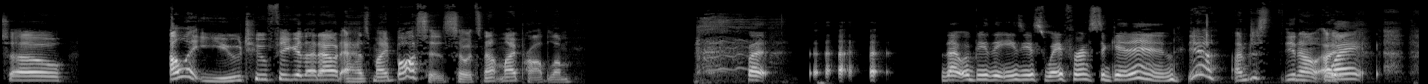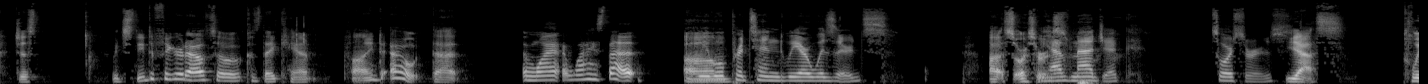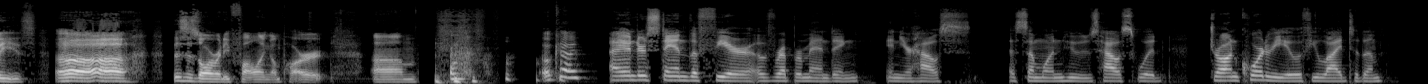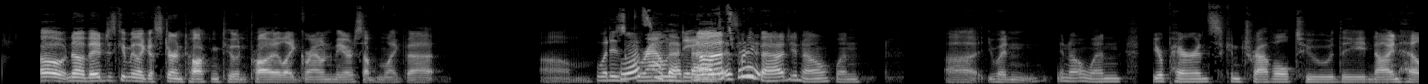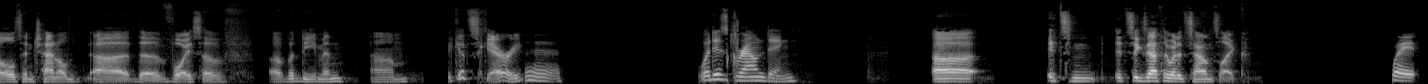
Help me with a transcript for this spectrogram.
so I'll let you two figure that out as my bosses, so it's not my problem. but uh, that would be the easiest way for us to get in. Yeah, I'm just you know I Why? just we just need to figure it out so because they can't find out that And why? Why is that? um, we will pretend we are wizards. uh, sorcerers. We have magic. Sorcerers. Yes, please. Uh, this is already falling apart. Um, okay. I understand the fear of reprimanding in your house as someone whose house would draw and quarter you if you lied to them. Oh no, they'd just give me like a stern talking to and probably like ground me or something like that. Um, What is Well, that's not that grounding? no, that's is pretty it? bad. You know when, uh, when you know when your parents can travel to the nine hells and channel uh the voice of of a demon. Um, it gets scary. Mm. What is grounding? Uh, it's it's exactly what it sounds like. Wait.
